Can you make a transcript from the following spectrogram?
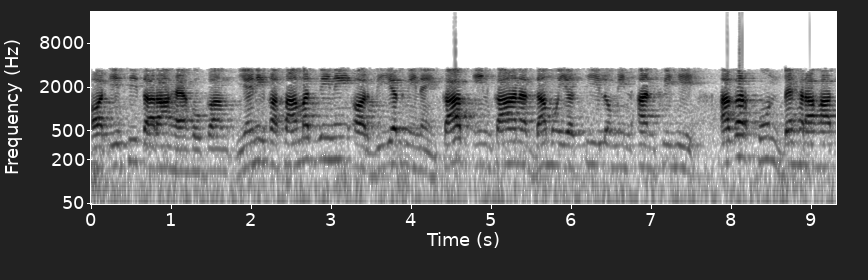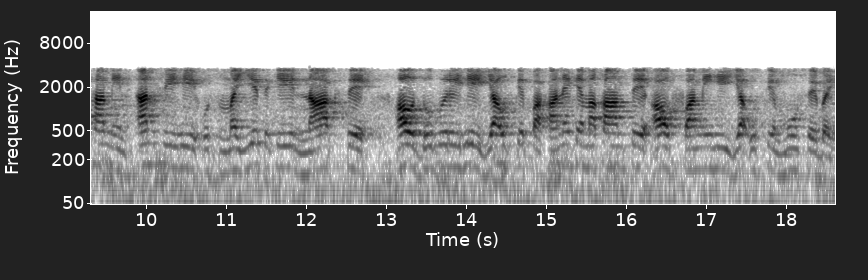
اور اسی طرح ہے حکم یعنی قسامت بھی نہیں اور دیت بھی نہیں۔ کب؟ انکان دم یسیل من انفی اگر خون بہ رہا تھا من انفی اس میت کی ناک سے او دبری ہی یا اس کے پہانے کے مقام سے او فمی ہی یا اس کے منہ سے بھائی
